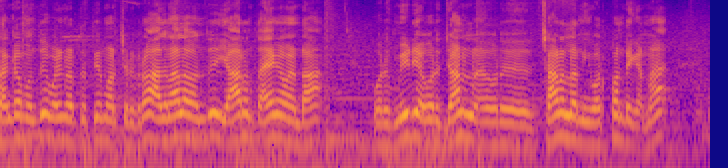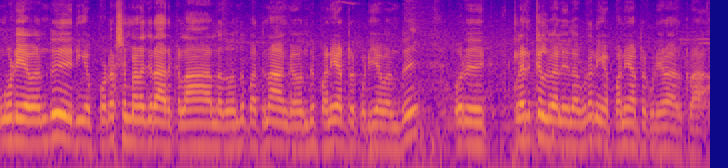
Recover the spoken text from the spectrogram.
சங்கம் வந்து வழிநடத்த தீர்மானிச்சிருக்கிறோம். அதனால் வந்து யாரும் தயங்க வேண்டாம். ஒரு மீடியா ஒரு சேனல் ஒரு சேனலில் நீங்கள் ஒர்க் பண்ணுறீங்கன்னா உங்களுடைய வந்து நீங்கள் ப்ரொடக்ஷன் மேனேஜராக இருக்கலாம் அல்லது வந்து பார்த்தீங்கன்னா அங்கே வந்து பணியாற்றக்கூடிய வந்து ஒரு கிளரிக்கல் வேலையில் கூட நீங்கள் பணியாற்றக்கூடியதாக இருக்கலாம்.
